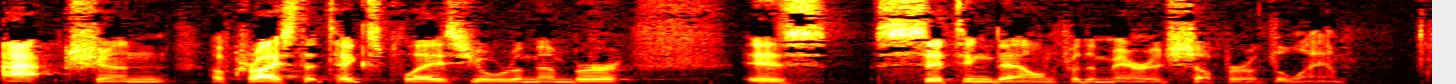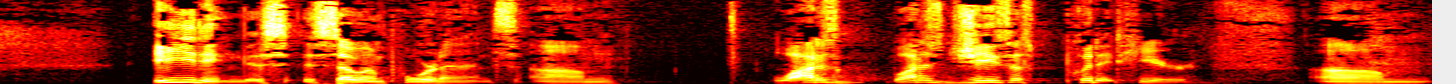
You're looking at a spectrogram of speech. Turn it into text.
action of Christ that takes place, you'll remember, is sitting down for the marriage supper of the Lamb. Eating is, is so important. Um, why, does, why does Jesus put it here? Um,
